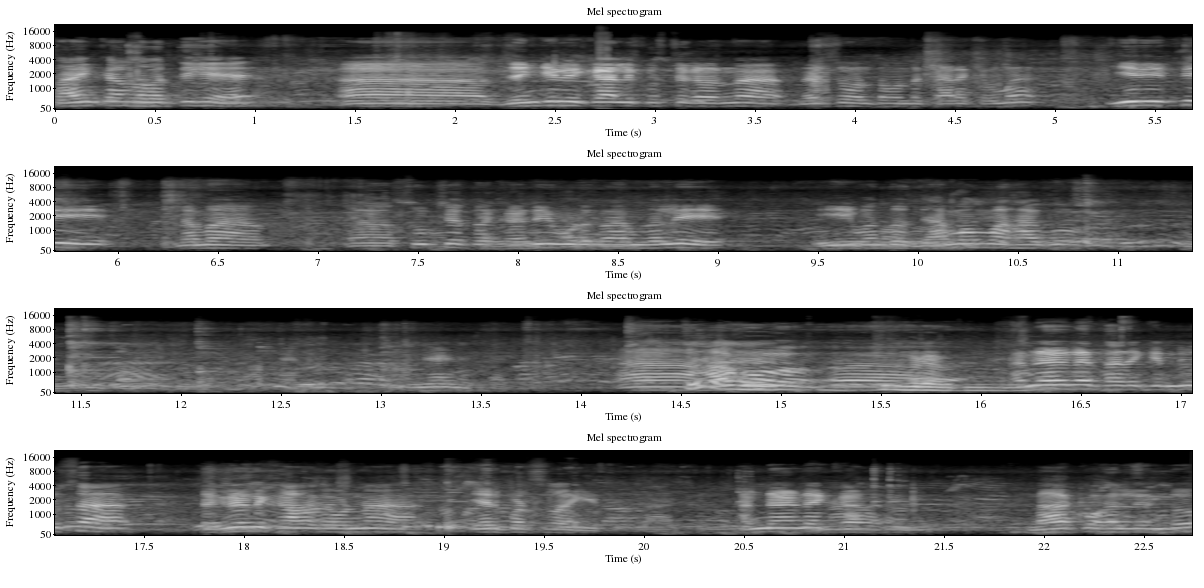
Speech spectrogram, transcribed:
ಸಾಯಂಕಾಲದ ಹೊತ್ತಿಗೆ ಆ, ಕಾಲಿ ಕುಸ್ತಿಗಳನ್ನು ನಡೆಸುವಂಥ ಒಂದು ಕಾರ್ಯಕ್ರಮ. ಈ ರೀತಿ ನಮ್ಮ ಸುಕ್ಷೇತ್ರ ಕಡಿಗೂಡು ಗ್ರಾಮದಲ್ಲಿ ಈ ಒಂದು ದ್ಯಾಮಮ್ಮ ಹಾಗೂ ಹಾಗೂ ಹನ್ನೆರಡನೇ ತಾರೀಕಿನ ದಿವಸ ತಗರಣಿ ಕಾಳಗವನ್ನು ಏರ್ಪಡಿಸಲಾಗಿತ್ತು. ಹನ್ನೆರಡನೇ ಕಾಳ ನಾಲ್ಕು ಹಲ್ಲಿಂದು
